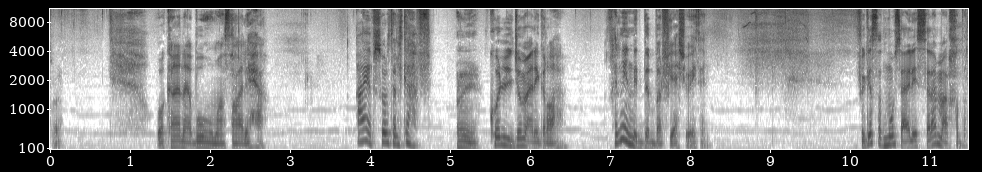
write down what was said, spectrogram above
طيب. وكان أبوهما صالحا. آية في سورة الكهف. أي. كل جمعة نقراها. خلينا نتدبر فيها شويتين. في قصة موسى عليه السلام مع الخضر.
